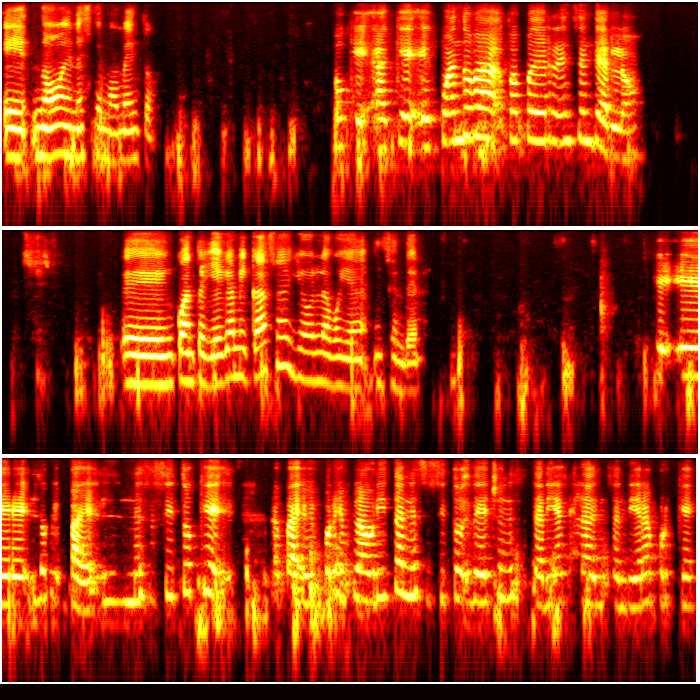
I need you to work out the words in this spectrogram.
Eh, no en este momento. Ok, ¿a qué, eh, ¿cuándo va, va a poder encenderlo? En cuanto llegue a mi casa, yo la voy a encender. lo que, necesito que, por ejemplo, ahorita necesito, de hecho necesitaría que la encendiera porque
